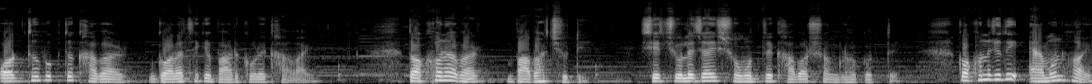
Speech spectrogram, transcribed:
অর্ধভুক্ত খাবার গলা থেকে বার করে খাওয়ায়। তখন আবার বাবার ছুটি। সে চলে যায় সমুদ্রে খাবার সংগ্রহ করতে। কখনো যদি এমন হয়,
